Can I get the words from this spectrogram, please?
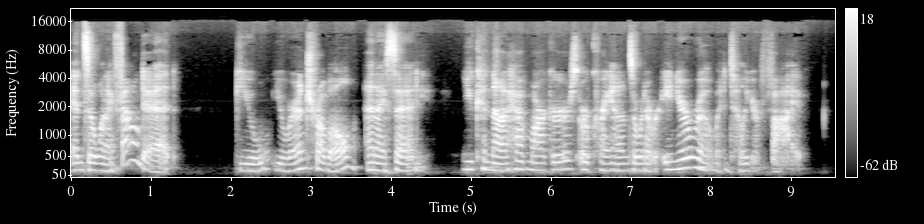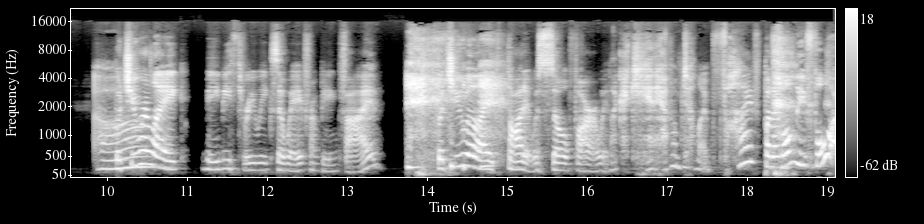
And so when I found it, you you were in trouble and I said, you cannot have markers or crayons or whatever in your room until you're five. Oh. But you were oh. like maybe three weeks away from being five. But you were like thought it was so far away. Like I can't have them till I'm five, but I'm only four.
